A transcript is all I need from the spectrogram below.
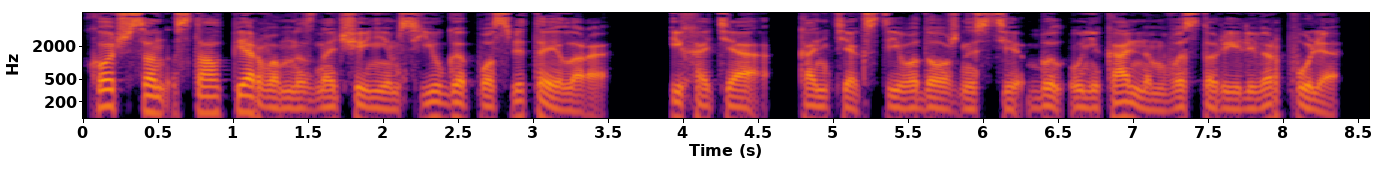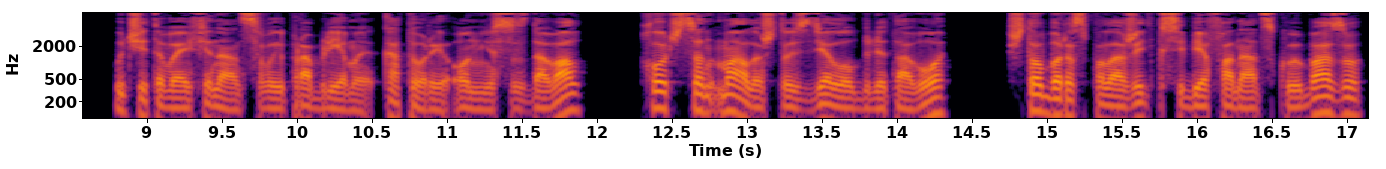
Ходжсон стал первым назначением с юга после Тейлора, и хотя контекст его должности был уникальным в истории Ливерпуля, учитывая финансовые проблемы, которые он не создавал, Ходжсон мало что сделал для того, чтобы расположить к себе фанатскую базу,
